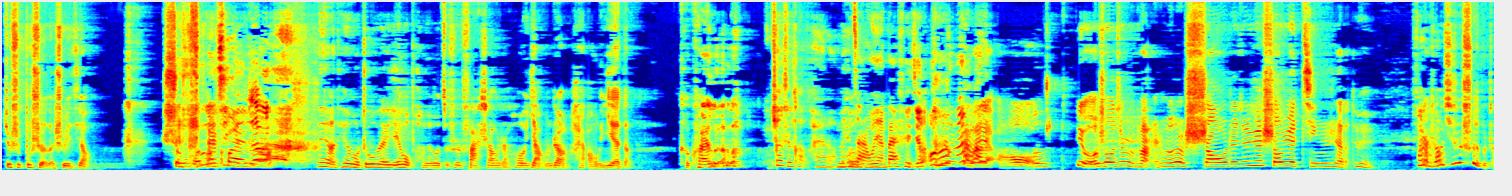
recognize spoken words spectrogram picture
就是不舍得睡觉。生活太 快乐了。那两天我周围也有朋友就是发烧，然后阳着还熬夜的，可快乐了。确实可快乐。每天早上五点半睡觉。我也熬，有的时候就是晚上有点烧，着就越烧越精神。对，发点烧其实睡不着。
